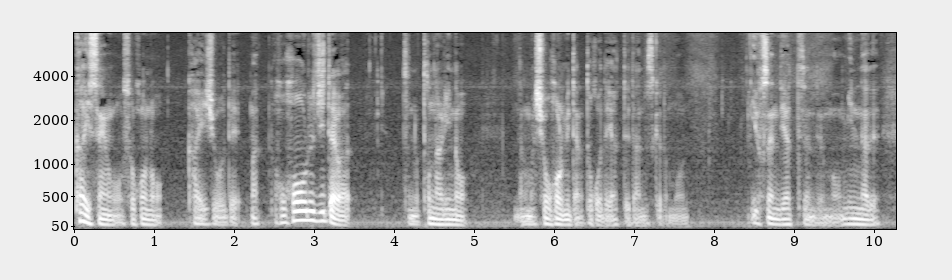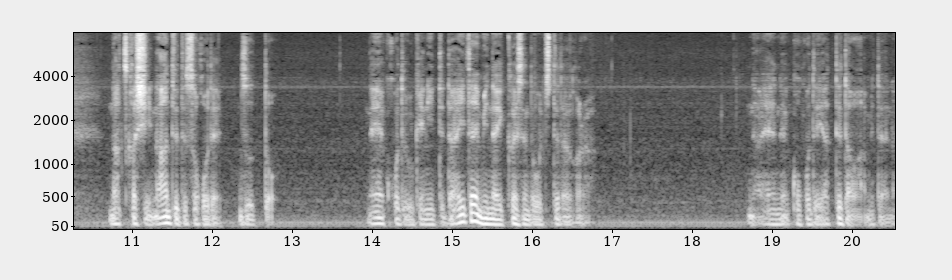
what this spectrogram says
回戦をそこの会場で、まあ、ホール自体はその隣のなんかまあ小ホールみたいなとこでやってたんですけども予選でやってたんでもうみんなで懐かしいなって言ってそこでずっと。ねここで受けに行って大体みんな1回戦で落ちてたから。ねねここでやってたわみたいな。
